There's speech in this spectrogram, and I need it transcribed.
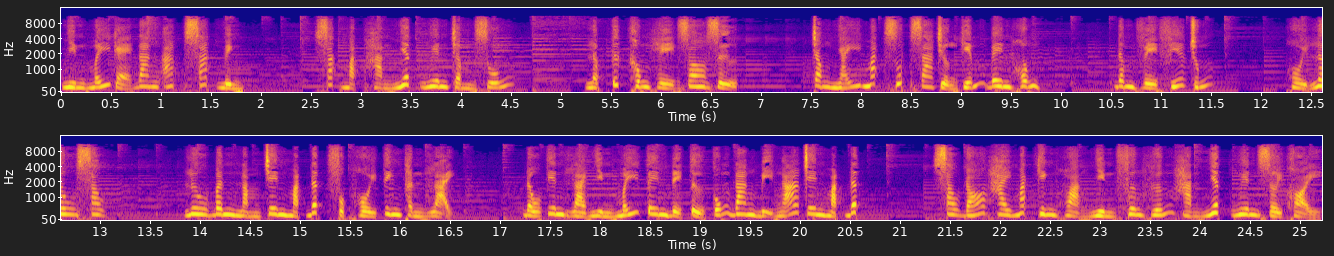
nhìn mấy kẻ đang áp sát mình. Sắc mặt hàn nhất nguyên trầm xuống Lập tức không hề do dự Trong nháy mắt rút ra trường kiếm bên hông Đâm về phía chúng Hồi lâu sau Lưu Bân nằm trên mặt đất phục hồi tinh thần lại Đầu tiên là nhìn mấy tên đệ tử cũng đang bị ngã trên mặt đất Sau đó hai mắt kinh hoàng nhìn phương hướng Hàn Nhất Nguyên rời khỏi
